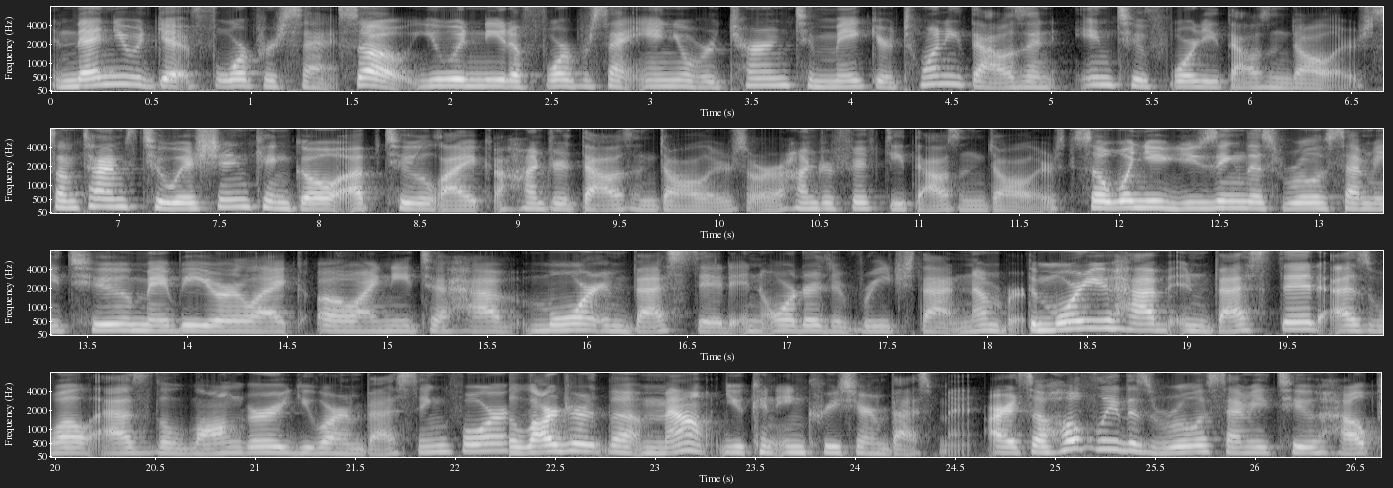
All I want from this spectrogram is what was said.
and then you would get 4%. So, you would need a 4% annual return to make your 20,000 into $40,000. Sometimes tuition can go up to like $100,000 or $150,000. So when you're using this rule of 72, maybe you're like, "Oh, I need to have more invested in order to reach that number." The more you have invested as well as the longer you are investing for, the larger the amount you can increase your investment. All right, so hopefully this rule of 72 helps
